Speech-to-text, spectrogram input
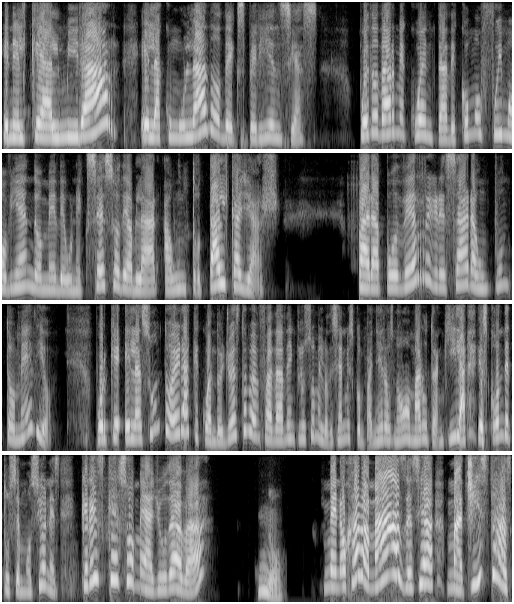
en el que al mirar el acumulado de experiencias, puedo darme cuenta de cómo fui moviéndome de un exceso de hablar a un total callar para poder regresar a un punto medio. Porque el asunto era que cuando yo estaba enfadada, incluso me lo decían mis compañeros, no, Maru, tranquila, esconde tus emociones. ¿Crees que eso me ayudaba? No me enojaba más, decía, machistas,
